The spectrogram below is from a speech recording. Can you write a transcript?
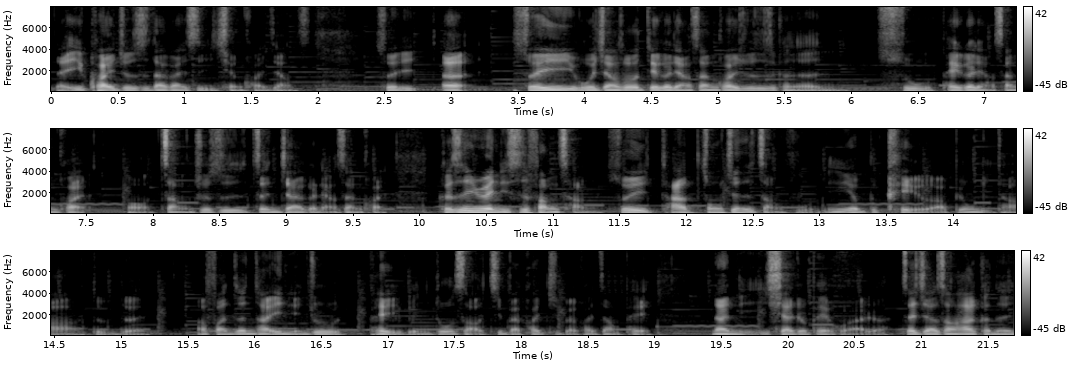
那一块就是大概是一千块这样子，所以呃，所以我讲说跌个两三块就是可能输赔个两三块哦，涨就是增加个两三块。可是因为你是放长，所以它中间的涨幅你又不 care 啊，不用理它啊，对不对？啊，反正它一年就配给你多少几百块、几百块这样配，那你一下就配回来了。再加上它可能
